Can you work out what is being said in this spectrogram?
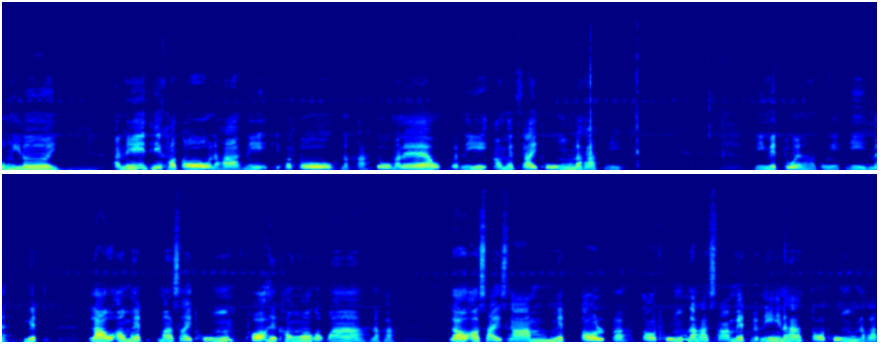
ตรงนี้เลย อันนี้ที่เขาโตนะคะ นี่ที่เขาโตนะคะ โตมาแล้ว แบบนี้เอาเม็ดใส่ถุงนะคะ นี่ มีเม็ดด้วยนะคะ ตรงนี้นี่เห็นไหมเม็ด เราเอาเม็ดมาใส่ถุง เพาะให้เขางอกออกมานะคะ เราเอาใส่สามเม็ดต่ออ่าต่อถุงนะคะสามเม็ดแบบนี้นะคะ ต่อถุงนะคะ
